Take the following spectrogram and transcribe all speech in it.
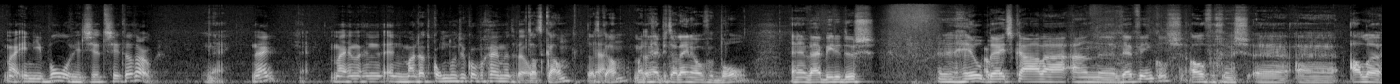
Maar in die Bol widget zit dat ook? Nee. Nee? nee. Maar, en, en, maar dat komt natuurlijk op een gegeven moment wel. Dat kan, dat kan. Maar dan heb je het alleen over Bol. En wij bieden dus een heel breed scala aan uh, webwinkels. Overigens, uh, uh, alle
